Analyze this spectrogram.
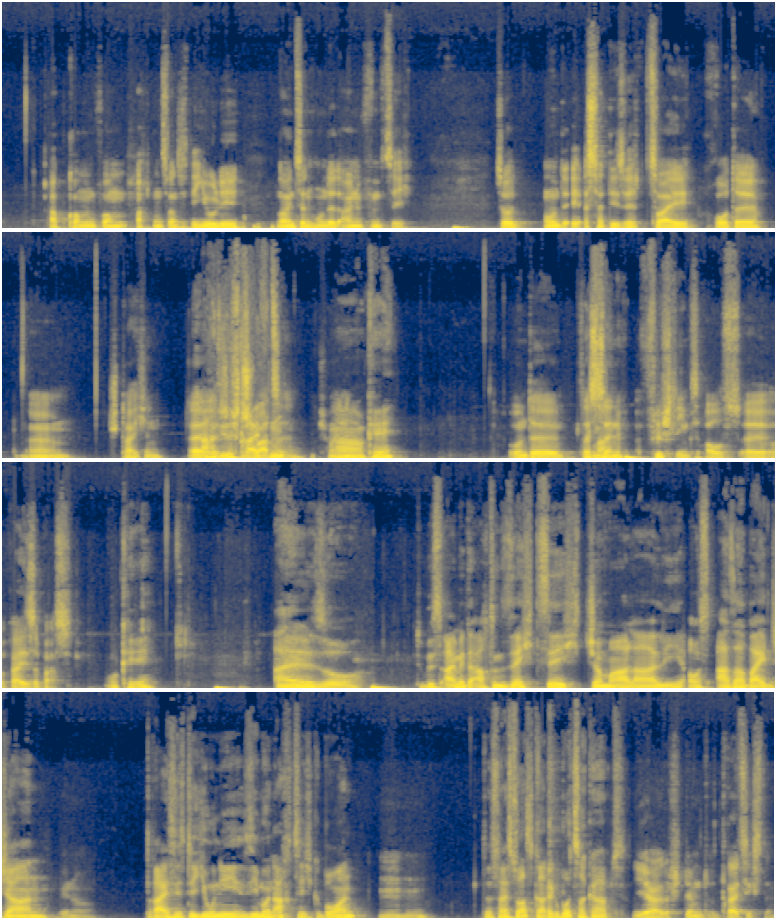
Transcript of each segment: Abkommen vom 28. Juli 1951. So, und es hat diese zwei rote ähm, Streichen. Äh, Ach, diese Streifen? schwarze. Ich meine. Ah, okay. Und äh, das ist ein Flüchtlingsaus äh, Reisepass. Okay. Also, du bist 1,68 Meter, Jamal Ali aus Aserbaidschan. Genau. 30. Juni 87 geboren. Mhm. Das heißt, du hast gerade Geburtstag gehabt. Ja, das stimmt. 30.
